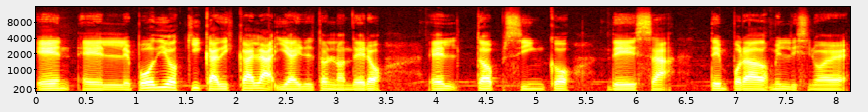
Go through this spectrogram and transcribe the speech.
en el podio. Kika Discala y Ayrton Londero el top 5 de esa temporada 2019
